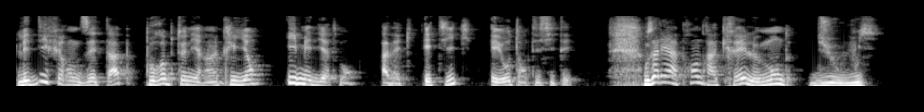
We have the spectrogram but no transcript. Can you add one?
les différentes étapes pour obtenir un client immédiatement, avec éthique et authenticité. Vous allez apprendre à créer le monde du oui.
